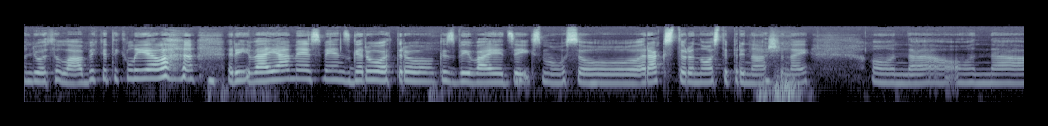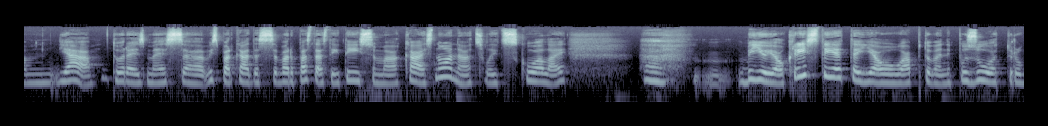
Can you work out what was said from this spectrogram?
Un ļoti labi, ka tik liela rīvējāmies viens gar otru, kas bija vajadzīgs mūsu rakstura nostiprināšanai. Un, un, jā, toreiz mēs vispār kā tas varu pastāstīt īsumā, kā es nonācu līdz skolai. Biju jau kristiete, jau aptuveni pusotru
